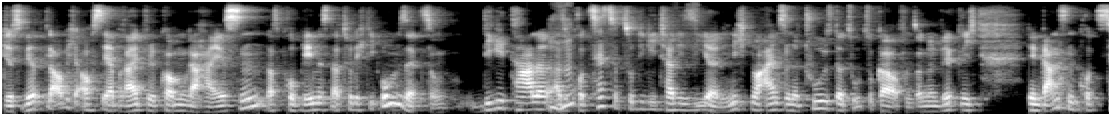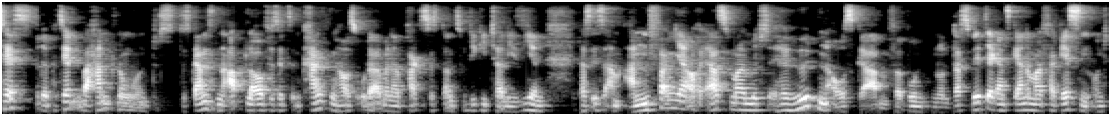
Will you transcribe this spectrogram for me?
Das wird, glaube ich, auch sehr breit willkommen geheißen. Das Problem ist natürlich die Umsetzung. Digitale, also mhm. also Prozesse zu digitalisieren, nicht nur einzelne Tools dazu zu kaufen, sondern wirklich den ganzen Prozess der Patientenbehandlung und des, des ganzen Ablaufes jetzt im Krankenhaus oder in der Praxis dann zu digitalisieren, das ist am Anfang ja auch erstmal mit erhöhten Ausgaben verbunden. Und das wird ja ganz gerne mal vergessen. Und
